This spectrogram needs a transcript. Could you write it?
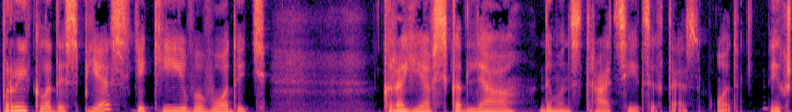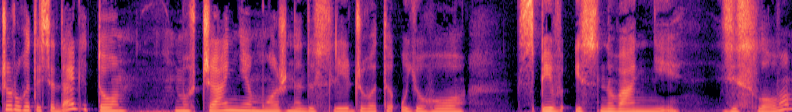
приклади з п'єс, які виводить Краєвська для демонстрації цих тез. От, якщо рухатися далі, то мовчання можна досліджувати у його співіснуванні зі словом.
